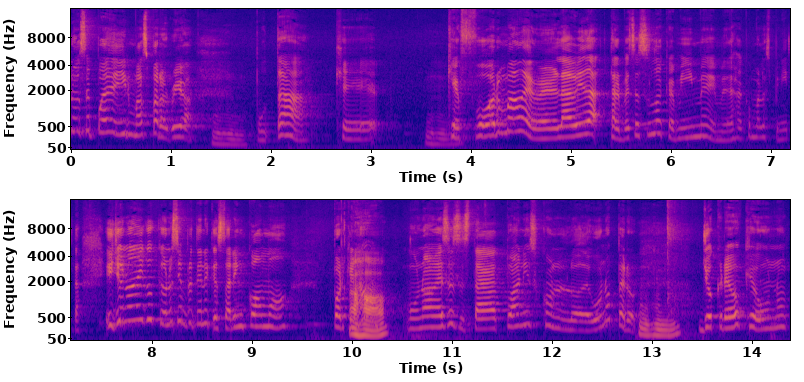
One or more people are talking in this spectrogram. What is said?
no se puede ir más para arriba. Puta, que qué forma de ver la vida. Tal vez eso es lo que a mí me, me deja como la espinita. Y yo no digo que uno siempre tiene que estar incómodo, Porque no, uno a veces está tuanis con lo de uno, pero yo creo que uno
